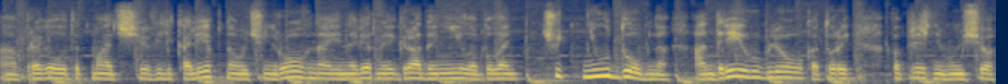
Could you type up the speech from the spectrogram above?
э, провел этот матч великолепно, очень ровно. И, наверное, наверное, игра Даниила была чуть неудобна Андрею Рублеву, который по-прежнему еще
